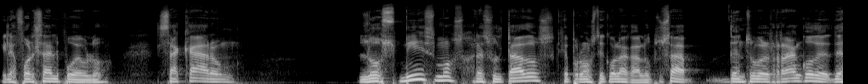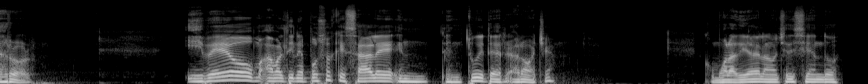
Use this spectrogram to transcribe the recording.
y la Fuerza del Pueblo sacaron los mismos resultados que pronosticó la Gallup, o sea, dentro del rango de, error. Y veo a Martínez Pozo que sale en, en Twitter anoche, como a la 10 de la noche, diciendo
